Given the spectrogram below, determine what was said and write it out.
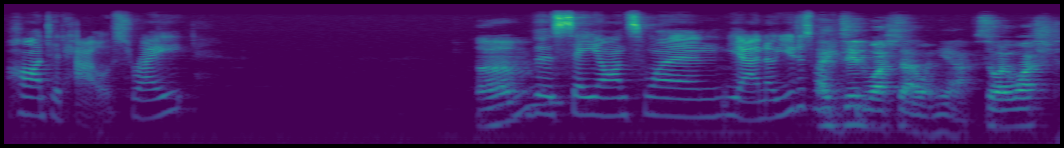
haunted house, right? um, The seance one. Yeah, no, you just Watched... I did watch that one. Yeah, so I watched.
